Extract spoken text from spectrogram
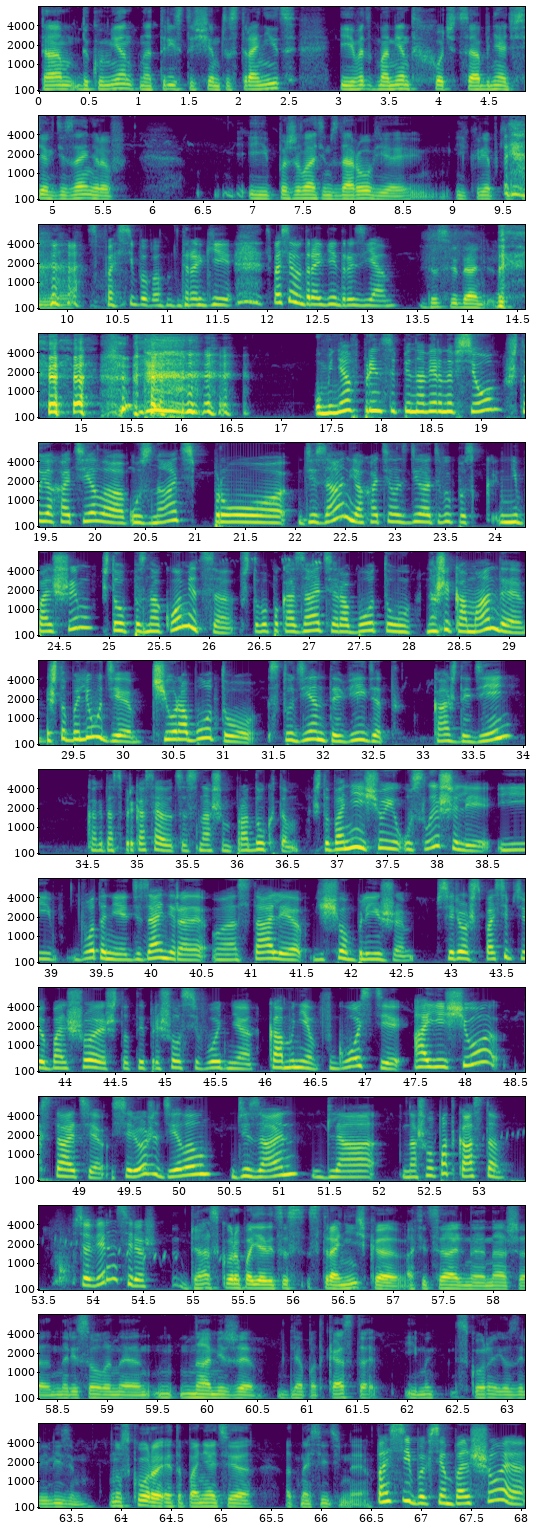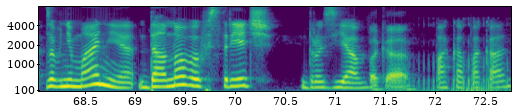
Там документ на 300 с чем-то страниц, и в этот момент хочется обнять всех дизайнеров и пожелать им здоровья и крепких нервов. Спасибо вам, дорогие. Спасибо вам, дорогие друзья. До свидания. У меня, в принципе, наверное, все, что я хотела узнать про дизайн. Я хотела сделать выпуск небольшим, чтобы познакомиться, чтобы показать работу нашей команды, и чтобы люди, чью работу студенты видят каждый день, когда соприкасаются с нашим продуктом, чтобы они еще и услышали, и вот они, дизайнеры, э, стали еще ближе. Сереж, спасибо тебе большое, что ты пришел сегодня ко мне в гости. А еще, кстати, Сережа делал дизайн для нашего подкаста. Все верно, Сереж? Да, скоро появится страничка официальная наша, нарисованная нами же для подкаста и мы скоро ее зарелизим. Ну, скоро это понятие относительное. Спасибо всем большое за внимание. До новых встреч, друзья. Пока. Пока-пока.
